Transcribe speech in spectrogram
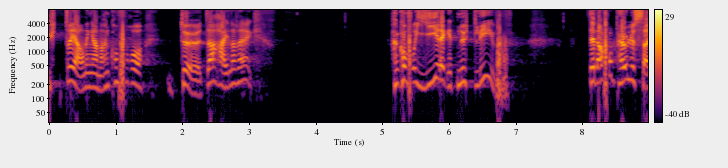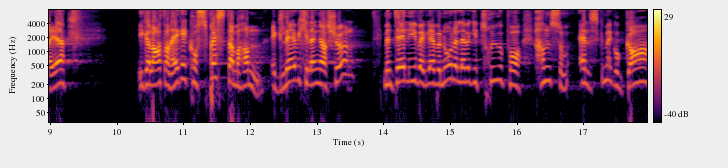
ytre gjerningene. Han kom for å døde hele deg. Han kom for å gi deg et nytt liv. Det er derfor Paulus sier i Galaterne jeg er korsfesta med han. Jeg lever ikke lenger sjøl, men det livet jeg lever nå, det lever jeg i trua på Han som elsker meg og ga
